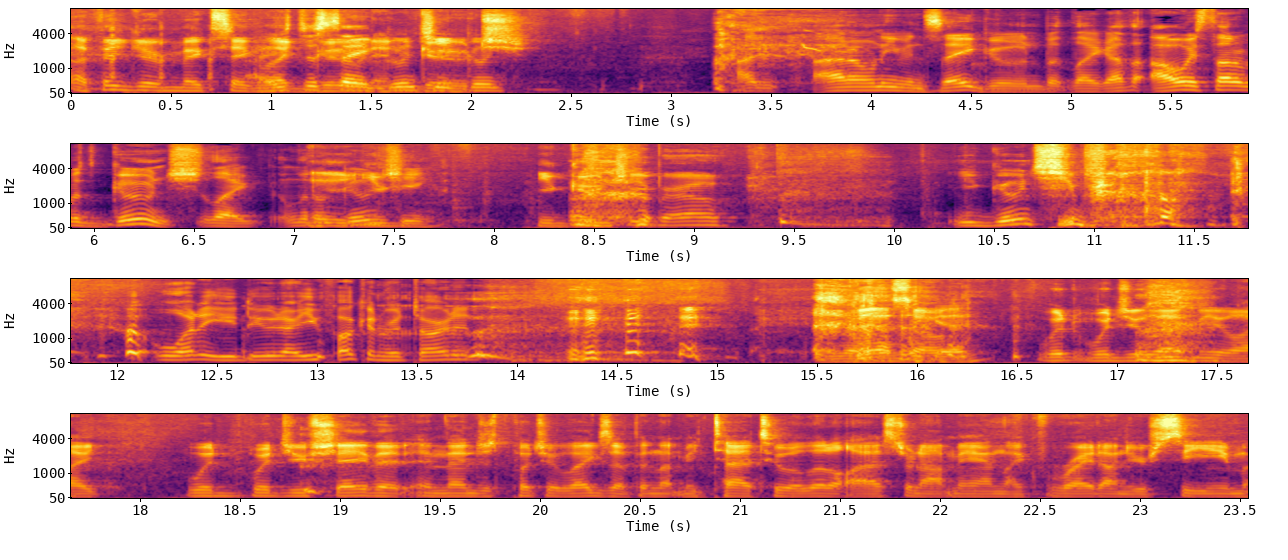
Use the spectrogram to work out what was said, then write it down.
I think you're mixing I like used to goon say and goonchy gooch. I, I don't even say goon, but like I, th- I always thought it was goonch, like little You- you- goonchy. You goonchy, bro. You goonchy, bro. what are you, dude? Are you fucking retarded? yeah. So would would you let me like? Would would you shave it and then just put your legs up and let me tattoo a little astronaut man like right on your seam?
